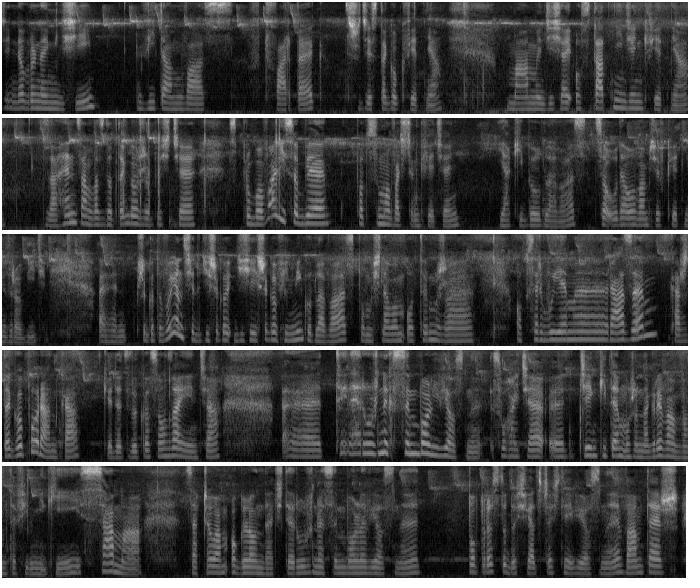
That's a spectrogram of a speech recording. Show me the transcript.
Dzień dobry najmilsi. Witam Was w czwartek, 30 kwietnia. Mamy dzisiaj ostatni dzień kwietnia. Zachęcam Was do tego, żebyście spróbowali sobie podsumować ten kwiecień. Jaki był dla Was, co udało Wam się w kwietniu zrobić. E, Przygotowując się do dzisiejszego, dzisiejszego filmiku dla Was, pomyślałam o tym, że obserwujemy razem każdego poranka, kiedy tylko są zajęcia, tyle różnych symboli wiosny. Słuchajcie, e, dzięki temu, że nagrywam Wam te filmiki, sama zaczęłam oglądać te różne symbole wiosny, po prostu doświadczać tej wiosny. Wam też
